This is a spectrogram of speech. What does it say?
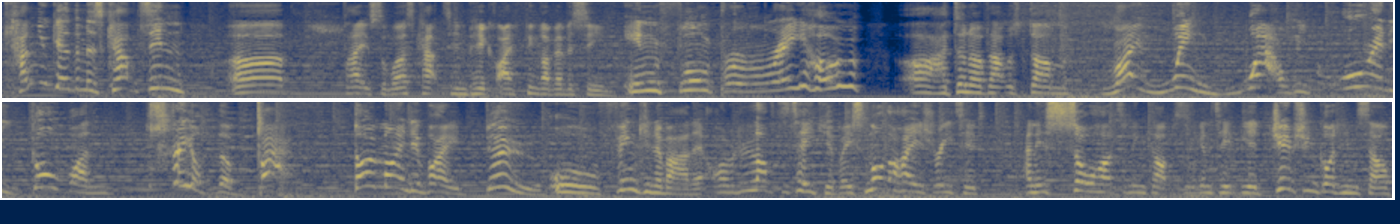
Can you get them as captain? Uh, that is the worst captain pick I think I've ever seen. Inform Parejo? Oh, I don't know if that was dumb. Right wing. Wow, we've already got one straight off the bat. Don't mind if I do. Oh, thinking about it, I would love to take it, but it's not the highest rated, and it's so hard to link up, so we're going to take the Egyptian god himself,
